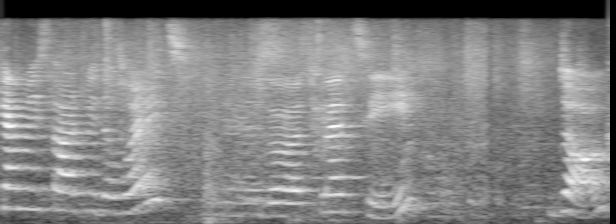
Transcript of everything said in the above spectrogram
Can we start with the words? Yes. Good. Let's see. Dog.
